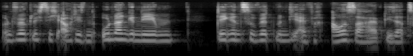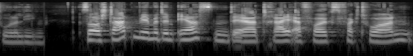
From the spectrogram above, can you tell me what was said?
und wirklich sich auch diesen unangenehmen Dingen zu widmen, die einfach außerhalb dieser Zone liegen. So, starten wir mit dem ersten der drei Erfolgsfaktoren,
